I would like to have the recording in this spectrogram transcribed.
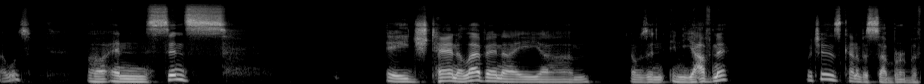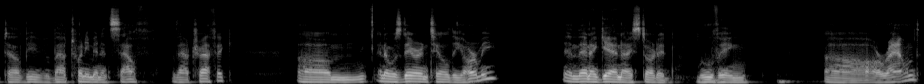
I was. Uh, and since age 10, 11, I, um, I was in, in Yavne, which is kind of a suburb of Tel Aviv, about 20 minutes south without traffic. Um, and I was there until the army. And then again, I started moving uh, around.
